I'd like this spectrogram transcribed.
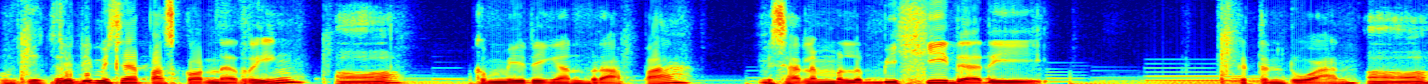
Oh gitu. Jadi misalnya pas cornering Oh. kemiringan berapa, misalnya melebihi dari ketentuan, Oh.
